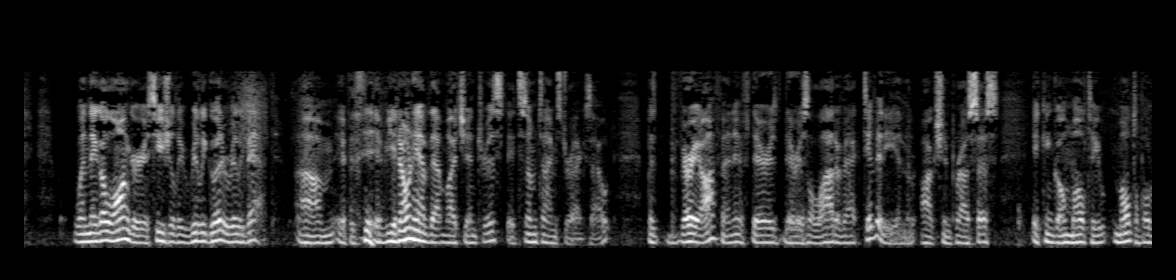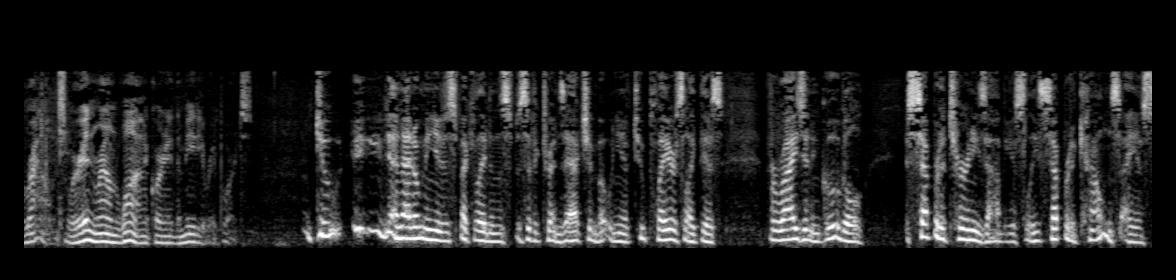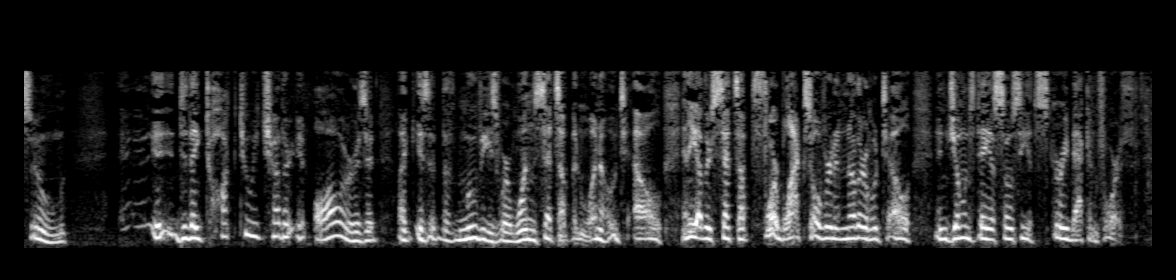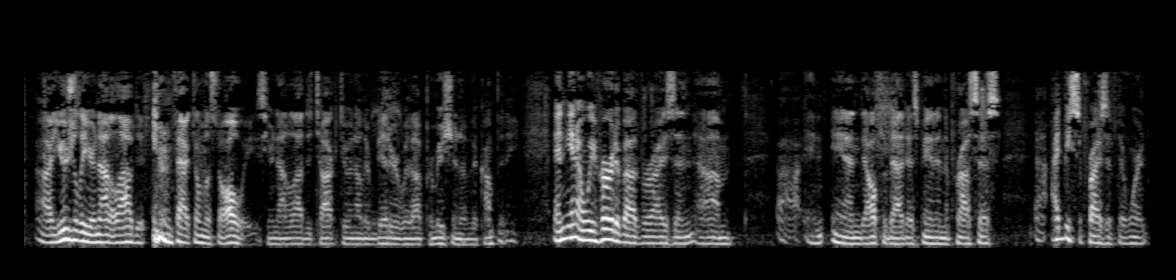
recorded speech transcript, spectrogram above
when they go longer, it's usually really good or really bad. Um, if it's, if you don't have that much interest, it sometimes drags out. But very often, if there is there is a lot of activity in the auction process, it can go multi multiple rounds. We're in round one, according to the media reports. Do and I don't mean you to speculate on the specific transaction, but when you have two players like this, Verizon and Google, separate attorneys, obviously, separate accountants, I assume. Do they talk to each other at all, or is it like is it the movies where one sets up in one hotel and the other sets up four blocks over in another hotel, and Jones Day associates scurry back and forth? Uh, usually, you're not allowed to. In fact, almost always, you're not allowed to talk to another bidder without permission of the company. And you know, we've heard about Verizon um, uh, and, and Alphabet as being in the process. Uh, I'd be surprised if there weren't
